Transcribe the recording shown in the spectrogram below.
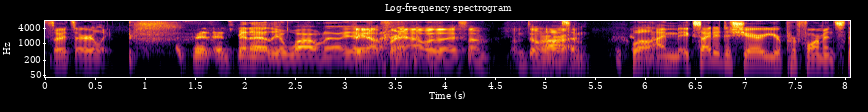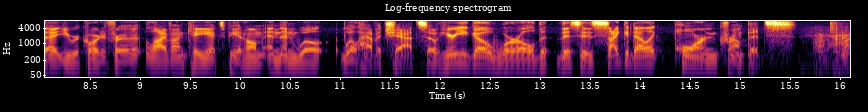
So it's early. It's been, it's been early a while now. Yeah, been up for an hour though, so I'm I'm doing awesome. Well, I'm excited to share your performance that you recorded for live on KEXP at home, and then we'll we'll have a chat. So here you go, world. This is psychedelic porn crumpets. Change my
